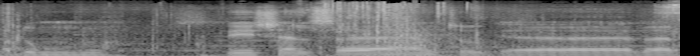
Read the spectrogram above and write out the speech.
Padum. We shall together.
